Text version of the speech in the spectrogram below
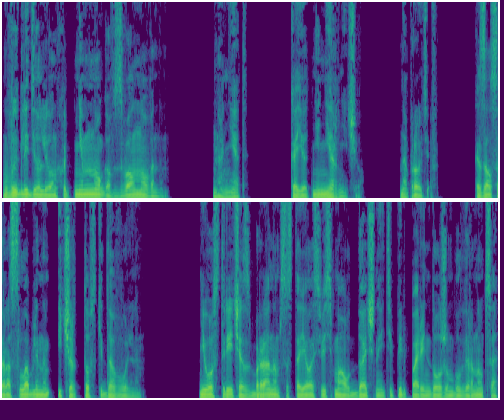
Выглядел ли он хоть немного взволнованным. Но нет, койот не нервничал. Напротив, казался расслабленным и чертовски довольным. Его встреча с Браном состоялась весьма удачно, и теперь парень должен был вернуться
